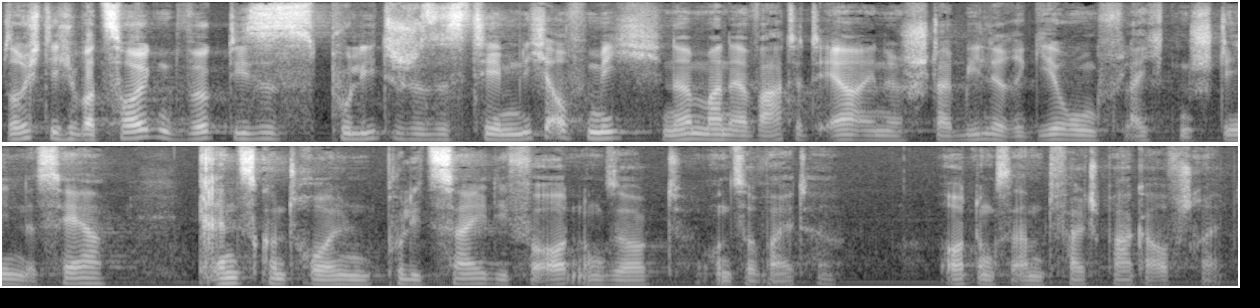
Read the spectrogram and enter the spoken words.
So richtig überzeugend wirkt dieses politische System nicht auf mich. Ne? Man erwartet eher eine stabile Regierung, vielleicht ein stehendes Heer. Grenzkontrollen, Polizei, die für Ordnung sorgt und so weiter. Ordnungsamt, Falschsprache aufschreibt.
